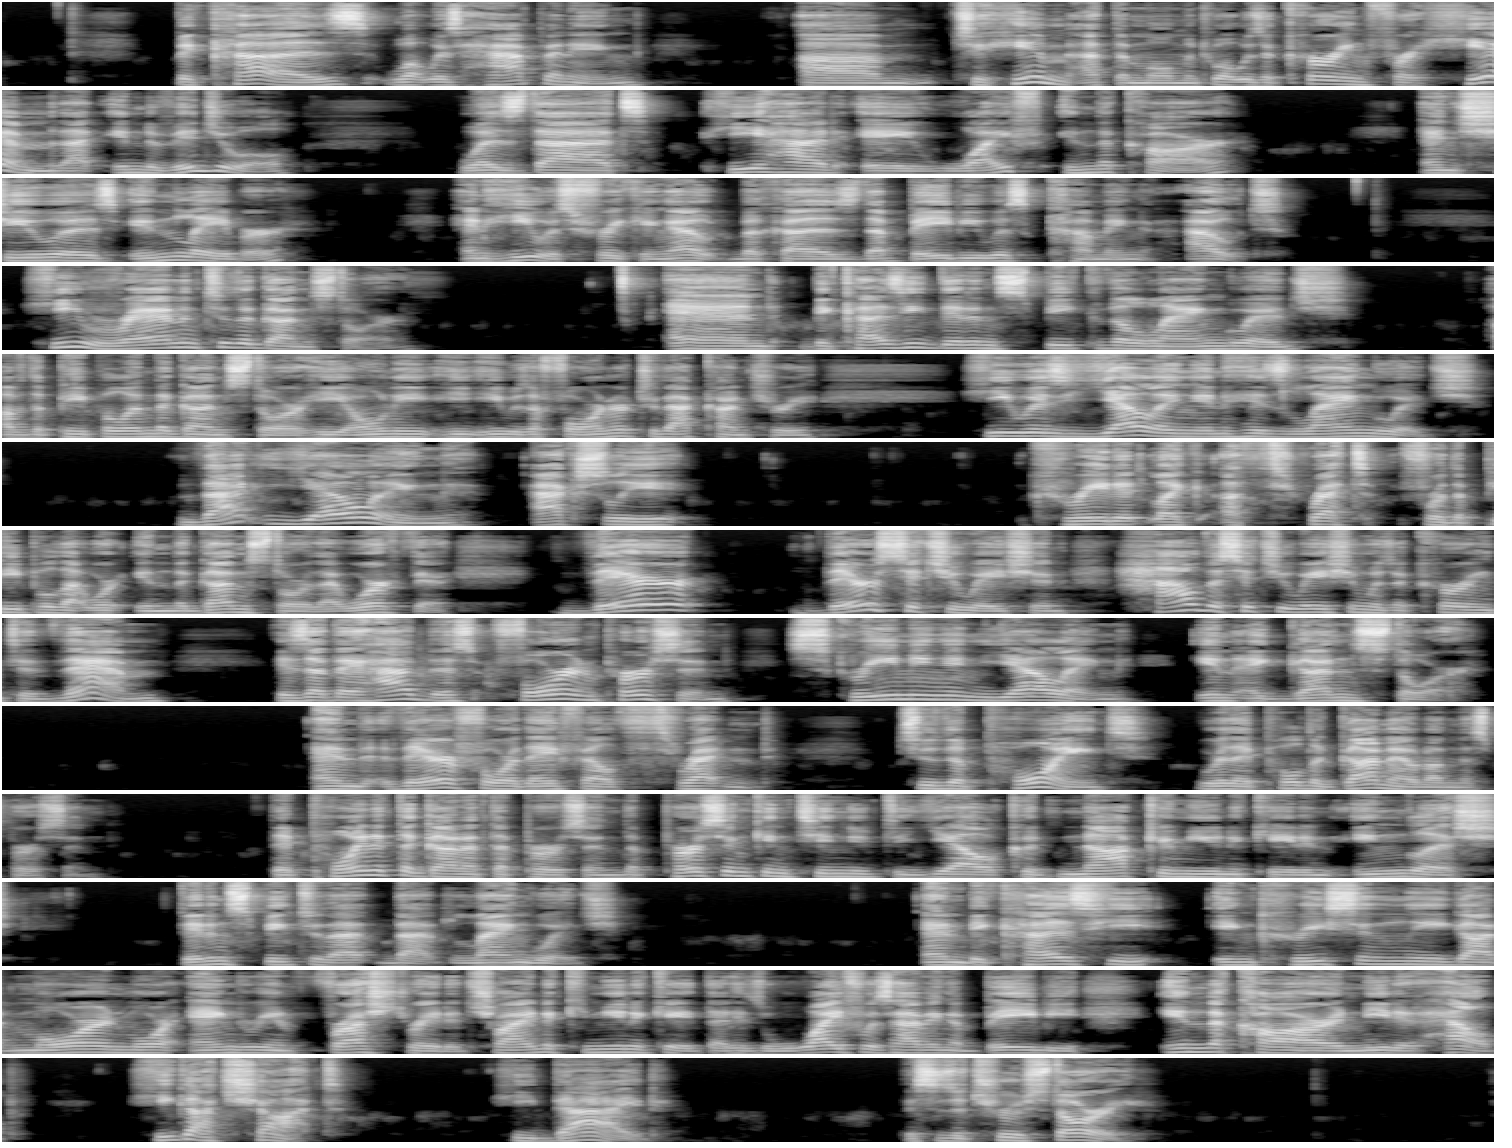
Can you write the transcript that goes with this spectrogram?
because what was happening um, to him at the moment, what was occurring for him, that individual, was that he had a wife in the car and she was in labor and he was freaking out because the baby was coming out. He ran into the gun store and because he didn't speak the language of the people in the gun store, he only, he, he was a foreigner to that country. He was yelling in his language. That yelling actually created like a threat for the people that were in the gun store that worked there. Their, their situation, how the situation was occurring to them is that they had this foreign person screaming and yelling in a gun store. And therefore they felt threatened to the point where they pulled a gun out on this person. They pointed the gun at the person. The person continued to yell, could not communicate in English. Didn't speak to that, that language. And because he increasingly got more and more angry and frustrated, trying to communicate that his wife was having a baby in the car and needed help, he got shot. He died. This is a true story.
